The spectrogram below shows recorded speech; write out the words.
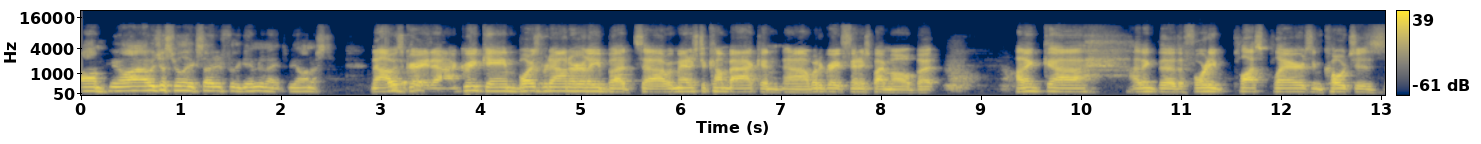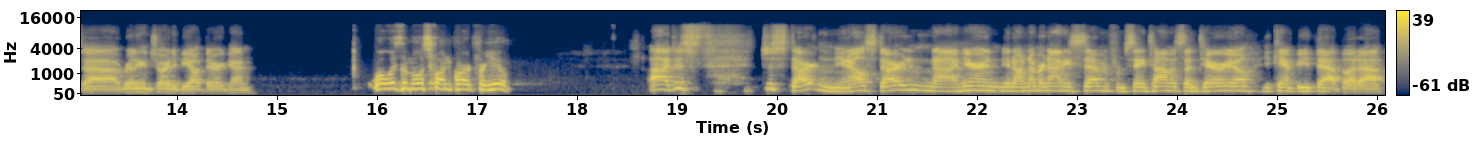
um, you know I was just really excited for the game tonight, to be honest. No, it was great. Uh, great game. Boys were down early, but uh, we managed to come back, and uh, what a great finish by Mo. But I think uh, I think the the 40 plus players and coaches uh, really enjoyed to be out there again. What was the most fun part for you? Uh, just just starting, you know, starting uh, hearing, you know, number 97 from St. Thomas, Ontario. You can't beat that. But uh,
